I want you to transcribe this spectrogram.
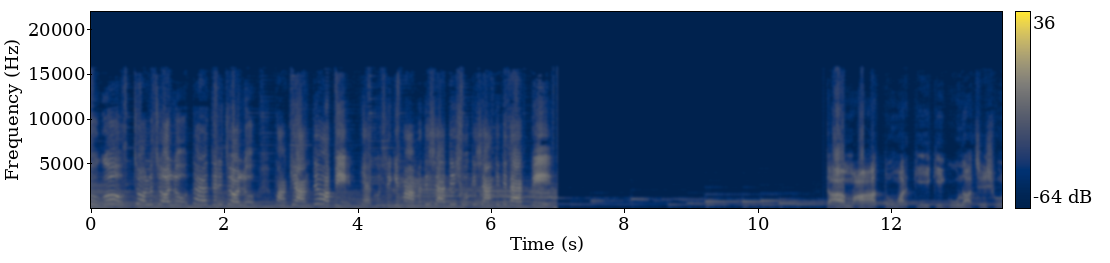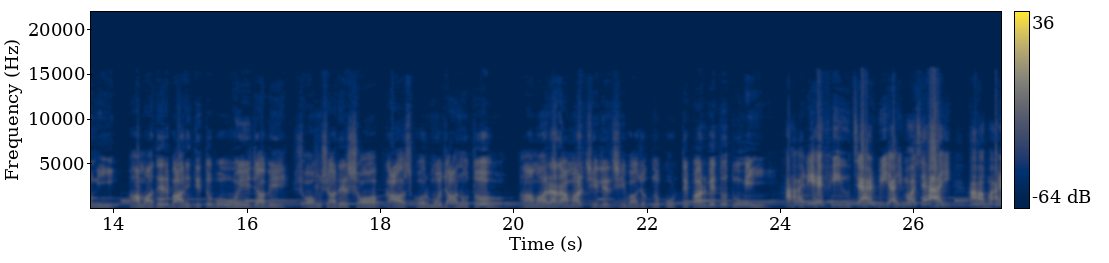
ওগো চলো চলো তাড়াতাড়ি চলো মাকে আনতে হবে। এখন থেকে মা আমাদের সাথে সুখে শান্তিতে থাকবে। তা মা তোমার কি কি গুণ আছে শুনি? আমাদের বাড়িতে তো বউ হয়ে যাবে। সংসারের সব কাজকর্ম জানো তো। আমার আর আমার ছেলের সেবা যত্ন করতে পারবে তো তুমি? আরে ফিউচার বিআই মশাই আমার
